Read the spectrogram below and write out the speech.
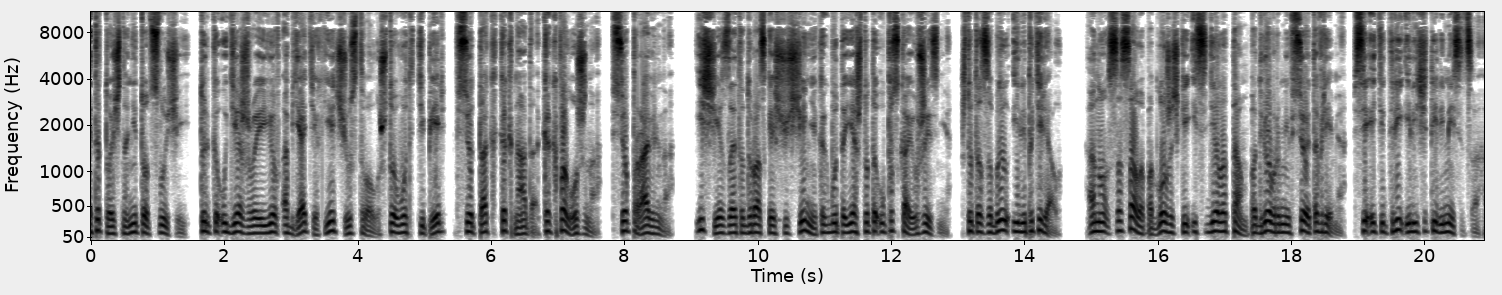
это точно не тот случай. Только удерживая ее в объятиях, я чувствовал, что вот теперь все так, как надо, как положено, все правильно. Исчезло это дурацкое ощущение, как будто я что-то упускаю в жизни, что-то забыл или потерял. Оно сосало под ложечкой и сидело там, под ребрами все это время, все эти три или четыре месяца.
